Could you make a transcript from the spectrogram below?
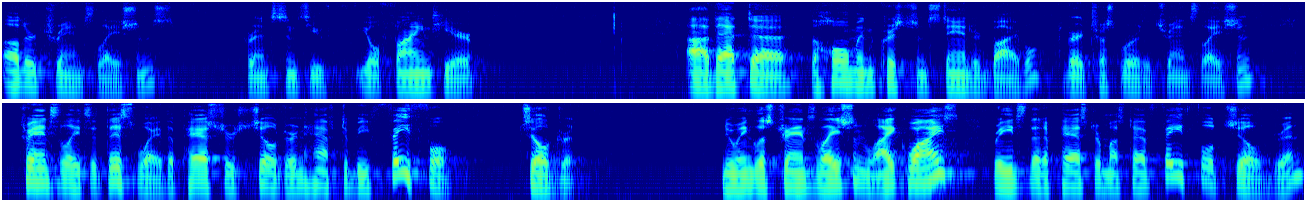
other translations, for instance, you, you'll find here uh, that uh, the Holman Christian Standard Bible, a very trustworthy translation, translates it this way The pastor's children have to be faithful children. New English translation likewise reads that a pastor must have faithful children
